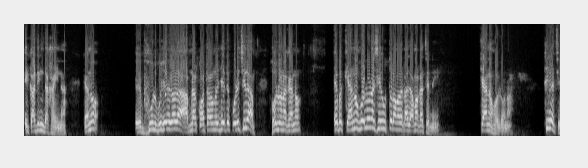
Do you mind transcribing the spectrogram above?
এই কাটিং দেখাই না। কেন? ভুল বুঝে না দাদা, আপনার কথা অনুযায়ী তো করেছিলাম। হলো না কেন? এবার কেন হলো না সেই উত্তর আমাদের কাছে আমার কাছে নেই। কেন হলো না? ঠিক আছে,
